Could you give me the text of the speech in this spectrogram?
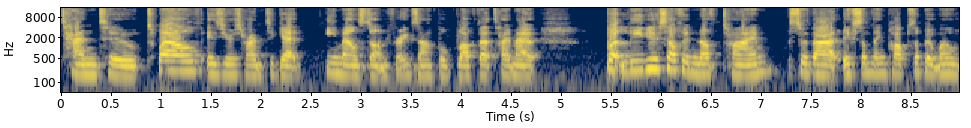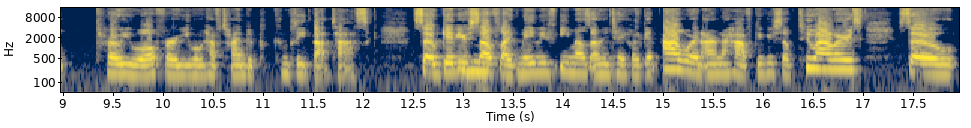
10 to 12 is your time to get emails done. For example, block that time out but leave yourself enough time so that if something pops up, it won't throw you off or you won't have time to p- complete that task. So give mm-hmm. yourself like maybe if emails only take like an hour, an hour and a half, give yourself two hours so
